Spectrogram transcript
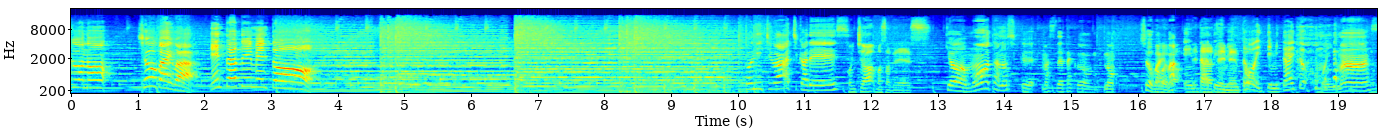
拓夫の商売はエンターテインメント。こんにちはちかです。こんにちは、まさです。今日も楽しく増田拓夫の商売はエンターテインメント。を言ってみたいと思います。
